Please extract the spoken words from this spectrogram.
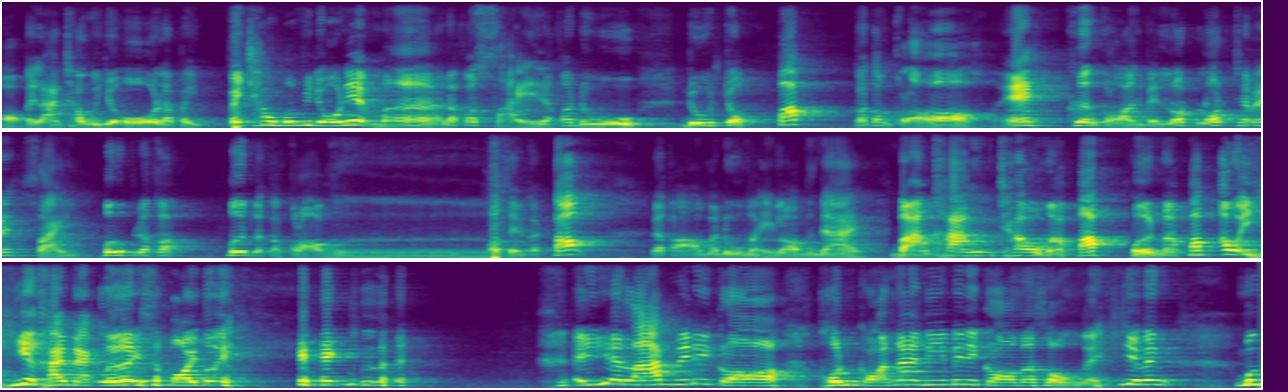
ออกไปร้านเช่าวิดีโอ แล้วไปไปเช่าม้วนวิดีโอเนี่ยมา แล้วก็ใส่แล้วก็ดู ดูจบปั๊บก็ต้องกรอเอ๊ะเครื่องกรอจะเป็นรถรถใช่ไหมใส่ปุ๊บแล้วก็ปึ๊ดแล้วก็กรอหือพอเสร็จก็ต๊อก แล้วก็เอามาดูใหม่อีกรอบหนึ่งได้ บางครั้งเช่ามาปั๊บเปิดมาปั๊บเอ้าไอ้เฮียคลายแม็กเลยสปอยตัวเองเลยไอ้เฮียร้านไม่ได้กรอ คนก่อนหน้านี้ไม่ได้กรอมาส่งไอ้เฮียแม่งมึง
